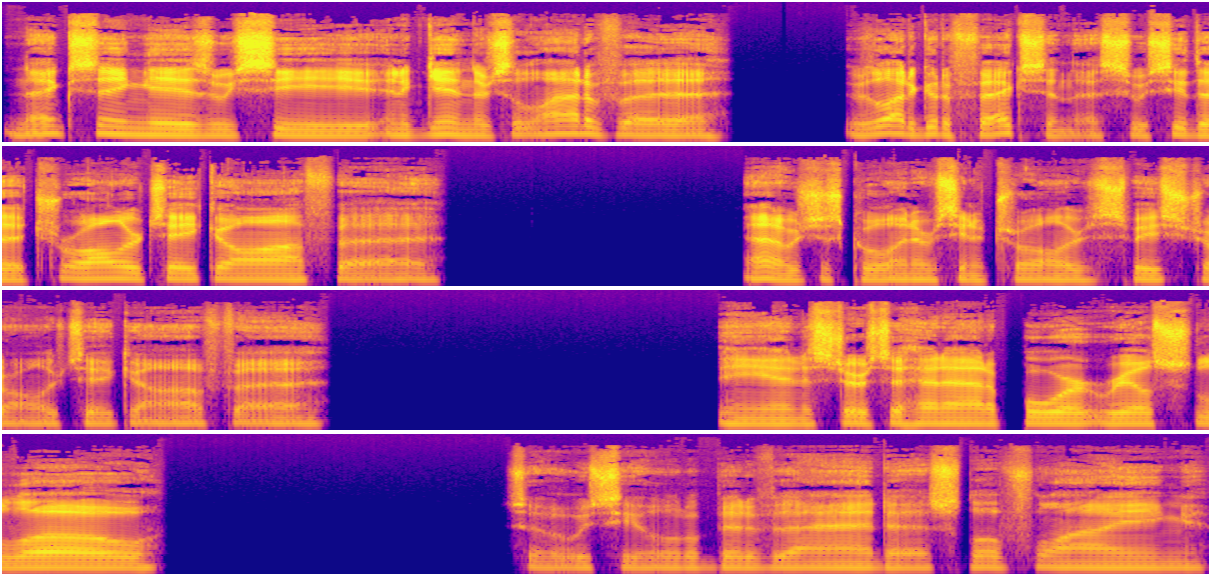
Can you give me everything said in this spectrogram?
next thing is we see, and again, there's a lot of, uh, there's a lot of good effects in this. We see the trawler take off, yeah, it was just cool. I never seen a trawler, space trawler take off. Uh, and it starts to head out of port real slow. So we see a little bit of that, uh, slow flying.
